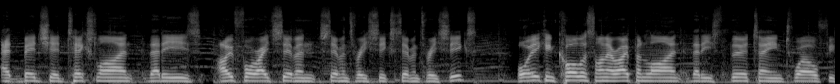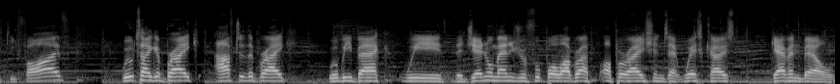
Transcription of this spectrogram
at Bedshed text line. That is 0487 736 736. Or you can call us on our open line. That is 13 12 55. We'll take a break. After the break, we'll be back with the General Manager of Football Operations at West Coast, Gavin Bell,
